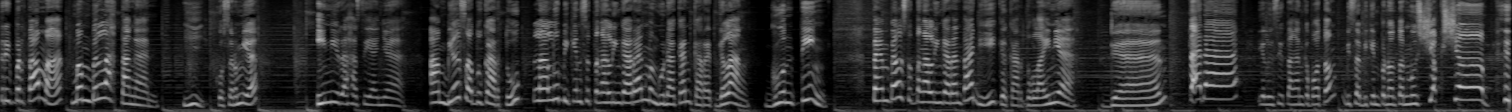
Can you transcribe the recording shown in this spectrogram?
Trik pertama, membelah tangan. Ih, kok serem ya? Ini rahasianya. Ambil satu kartu, lalu bikin setengah lingkaran menggunakan karet gelang, gunting. Tempel setengah lingkaran tadi ke kartu lainnya. Dan, tada! Ilusi tangan kepotong bisa bikin penontonmu shock-shock.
